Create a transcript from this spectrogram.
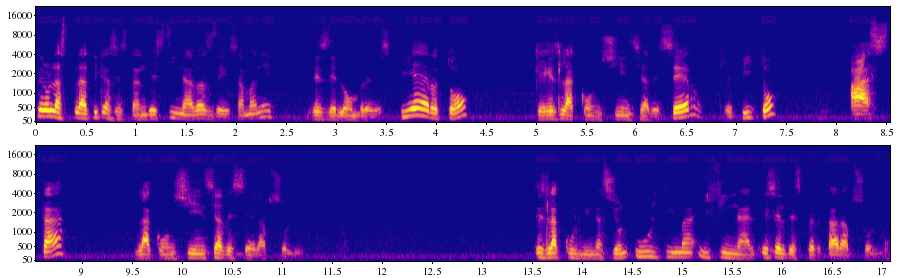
Pero las pláticas están destinadas de esa manera, desde el hombre despierto, que es la conciencia de ser, repito, hasta la conciencia de ser absoluto. Es la culminación última y final, es el despertar absoluto.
